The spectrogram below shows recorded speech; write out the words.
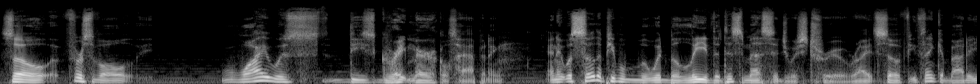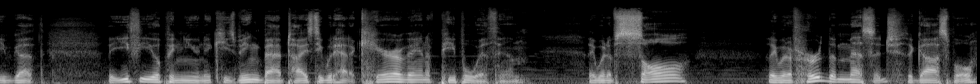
So, first of all, why was these great miracles happening? And it was so that people would believe that this message was true, right? So if you think about it, you've got the Ethiopian eunuch, he's being baptized, he would have had a caravan of people with him. They would have saw, they would have heard the message, the gospel.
